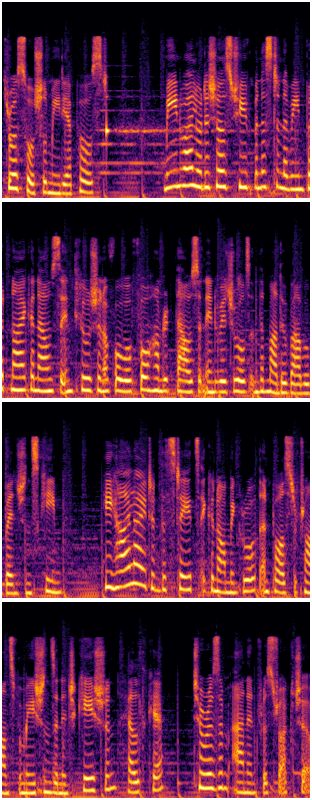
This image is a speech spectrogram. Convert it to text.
through a social media post. Meanwhile, Odisha's Chief Minister Naveen Patnaik announced the inclusion of over 400,000 individuals in the Madhu Babu pension scheme. He highlighted the state's economic growth and positive transformations in education, healthcare, tourism, and infrastructure.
